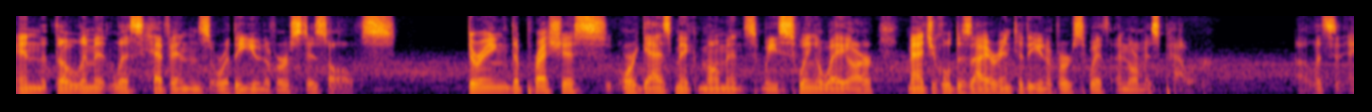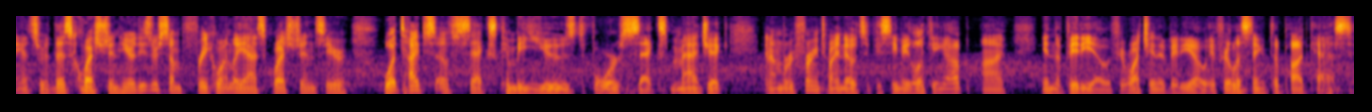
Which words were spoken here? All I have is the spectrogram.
and the limitless heavens or the universe dissolves. During the precious orgasmic moments, we swing away our magical desire into the universe with enormous power. Uh, let's answer this question here. These are some frequently asked questions here. What types of sex can be used for sex magic? And I'm referring to my notes if you see me looking up uh, in the video. If you're watching the video, if you're listening to the podcast,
